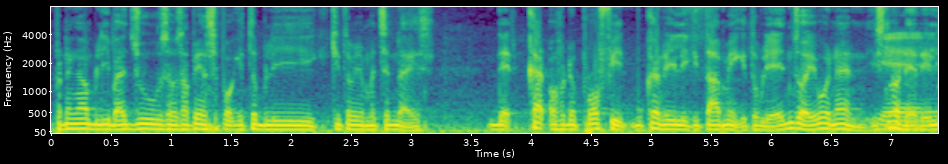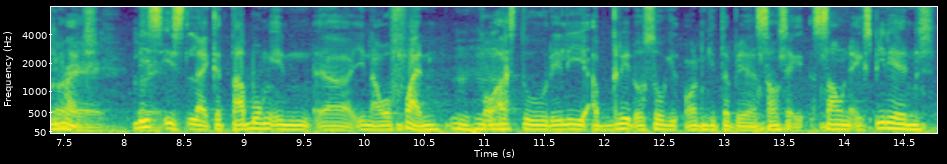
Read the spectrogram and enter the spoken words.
Pendengar beli baju Siapa-siapa yang support kita beli Kita punya merchandise That cut of the profit Bukan really kita ambil Kita boleh enjoy pun kan. It's not that Yeah, really correct, much This is like a tabung in uh, in our fund Mm-hmm. For us to really upgrade also On kita punya sound, sound experience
